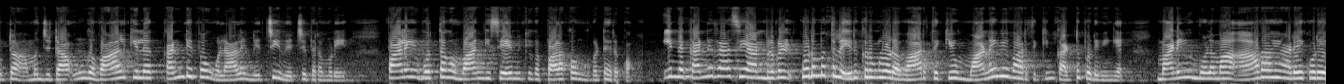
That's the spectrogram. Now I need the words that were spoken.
மட்டும் அமைஞ்சிட்டா உங்கள் வாழ்க்கையில் கண்டிப்பாக உங்களால் நிச்சயம் வெற்றி பெற முடியும். பழைய புத்தகம் வாங்கி சேமிக்கிற பழக்கம் உங்ககிட்ட இருக்கும். இந்த கன்னிராசி அன்பர்கள் குடும்பத்தில் இருக்கிறவங்களோட வார்த்தைக்கும் மனைவி வார்த்தைக்கும் கட்டுப்படுவீங்க. மனைவி மூலமாக ஆதாயம் அடையக்கூடிய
